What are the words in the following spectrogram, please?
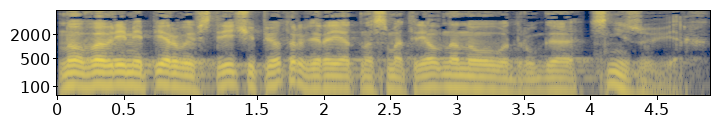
Но во время первой встречи Петр, вероятно, смотрел на нового друга снизу вверх.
